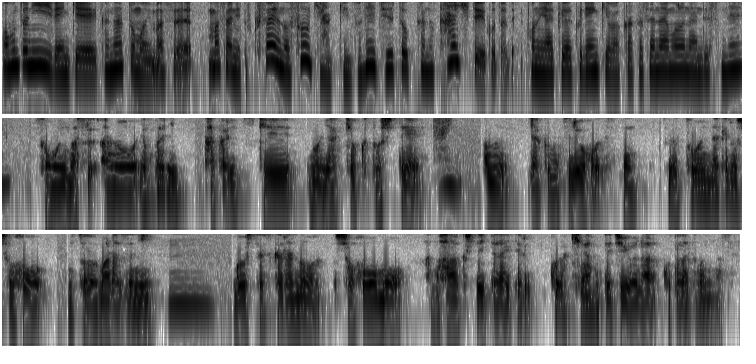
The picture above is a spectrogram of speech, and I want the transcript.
まあ、本当にいい連携かなと思います。まさに副作用の早期発見とね重篤化の回避ということでこの薬薬連携は欠かせないものなんですねそう思います。あのやっぱりかかりつけの薬局として、はい、あの薬物療法ですね。それ当院だけの処方にとどまらずに、うん、ご施設からの処方もあの把握していただいている。これは極めて重要なことだと思います。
